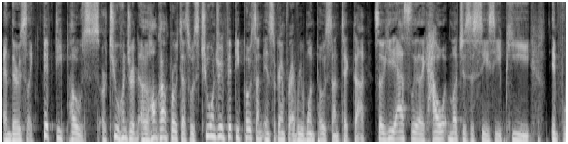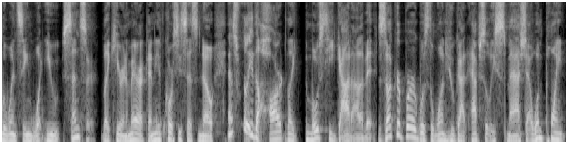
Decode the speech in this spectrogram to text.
And there's like 50 posts or 200. Uh, Hong Kong protests was 250 posts on Instagram for every one post on TikTok. So he asked, like, how much is the CCP influencing what you censor, like here in America? And of course, he says no. And that's really the hard, like, the most he got out of it. Zuckerberg was the one who got absolutely smashed. At one point,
